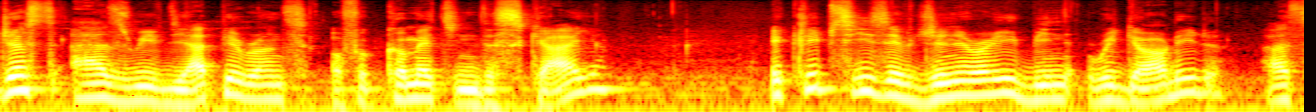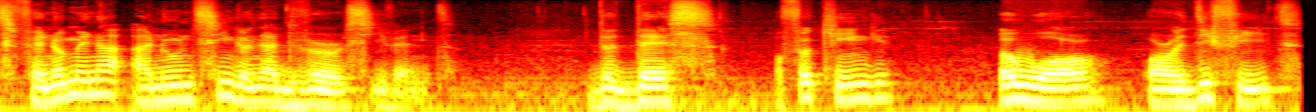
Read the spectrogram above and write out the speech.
Just as with the appearance of a comet in the sky, eclipses have generally been regarded as phenomena announcing an adverse event the death of a king, a war or a defeat,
